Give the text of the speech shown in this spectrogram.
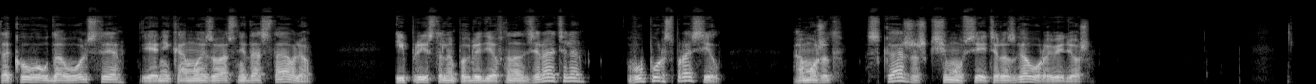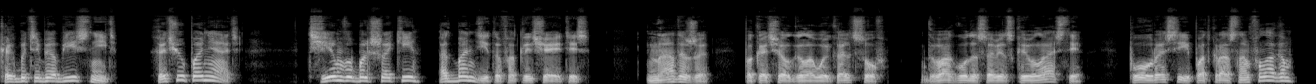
«Такого удовольствия я никому из вас не доставлю». И, пристально поглядев на надзирателя, в упор спросил, «А может, скажешь, к чему все эти разговоры ведешь?» Как бы тебе объяснить? Хочу понять, чем вы, большаки, от бандитов отличаетесь? Надо же, — покачал головой Кольцов, — два года советской власти, по России под красным флагом,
